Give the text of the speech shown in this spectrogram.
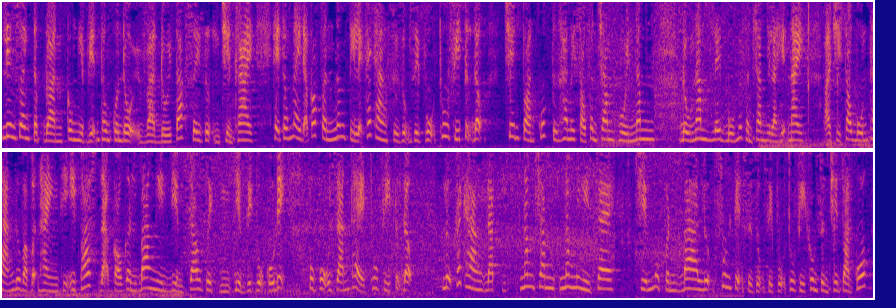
Liên doanh Tập đoàn Công nghiệp Viễn thông Quân đội và đối tác xây dựng triển khai. Hệ thống này đã góp phần nâng tỷ lệ khách hàng sử dụng dịch vụ thu phí tự động trên toàn quốc từ 26% hồi năm đầu năm lên 40% như là hiện nay. À, chỉ sau 4 tháng đưa vào vận hành thì ePass đã có gần 3.000 điểm giao dịch, điểm dịch vụ cố định phục vụ dán thẻ thu phí tự động lượng khách hàng đạt 550.000 xe, chiếm 1 phần 3 lượng phương tiện sử dụng dịch vụ thu phí không dừng trên toàn quốc.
